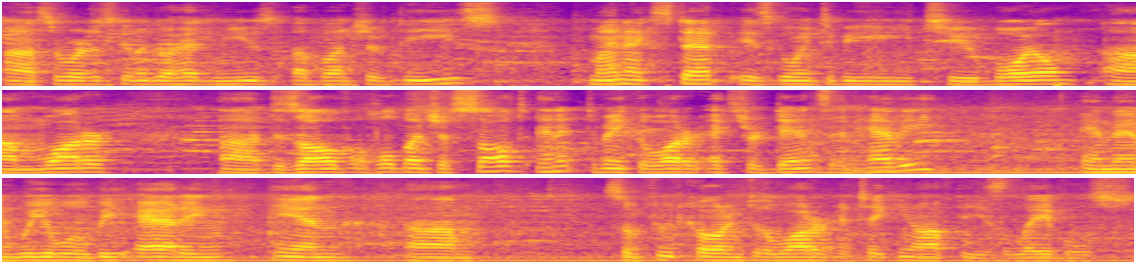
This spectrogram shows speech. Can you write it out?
Uh, so we're just going to go ahead and use a bunch of these. My next step is going to be to boil um, water uh, dissolve a whole bunch of salt in it to make the water extra dense and heavy and then we will be adding in um, some food coloring to the water and taking off these labels.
